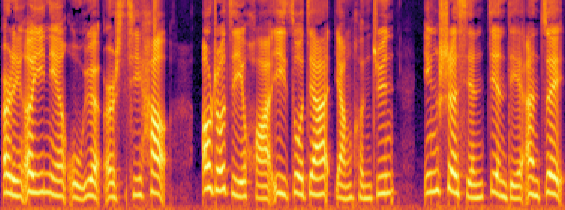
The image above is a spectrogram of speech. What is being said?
二零二一年五月二十七号，澳洲籍华裔作家杨恒军因涉嫌间谍案罪，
